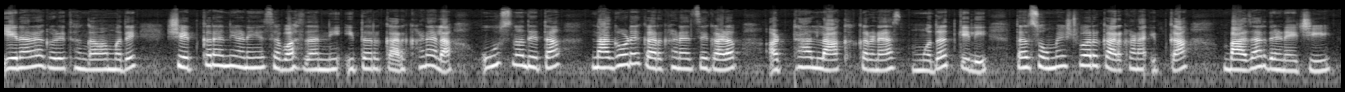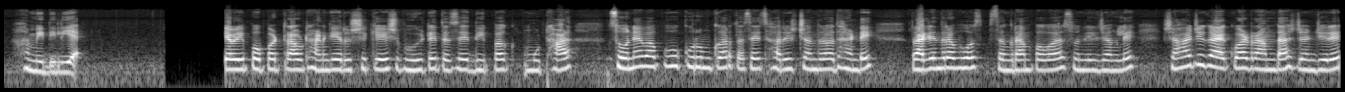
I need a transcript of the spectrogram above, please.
येणाऱ्या गळीत हंगामामध्ये शेतकऱ्यांनी आणि सभासदांनी इतर कारखान्याला ऊस न देता नागवडे कारखान्याचे गाळप अठरा लाख करण्यास मदत केली तर सोमेश्वर कारखाना इतका बाजार देण्याची हमी दिली आहे. यावेळी पोपटराव ठाणगे ऋषिकेश भोईटे तसेच दीपक मुठाळ सोनेबापू कुरुमकर तसेच हरिश्चंद्र धांडे राजेंद्र भोस संग्राम पवार सुनील जंगले शहाजी गायकवाड रामदास जंजिरे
